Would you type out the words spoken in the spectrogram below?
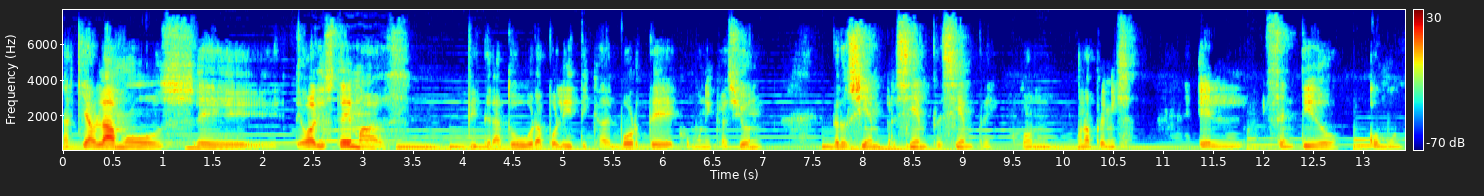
Aquí hablamos eh, de varios temas, literatura, política, deporte, comunicación pero siempre, siempre, siempre con una premisa, el sentido común.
